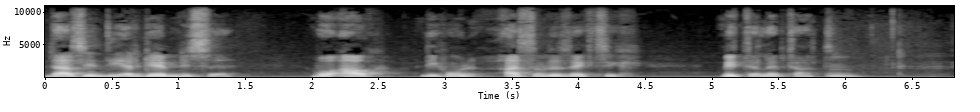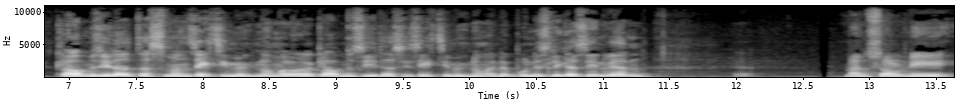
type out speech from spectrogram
Das sind die Ergebnisse, wo auch die 1860 miterlebt hat. Mhm. Glauben Sie, dass man 60 München nochmal oder glauben Sie, dass Sie 60 München nochmal in der Bundesliga sehen werden? Man soll nie,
